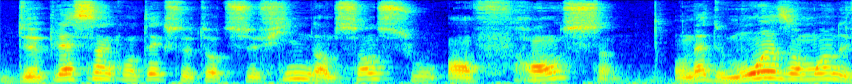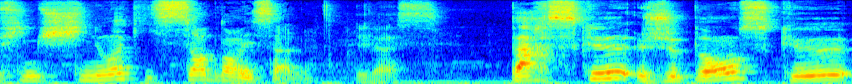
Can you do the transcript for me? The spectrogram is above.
de placer un contexte autour de ce film dans le sens où en France, on a de moins en moins de films chinois qui sortent dans les salles. Hélas. Parce que je pense que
